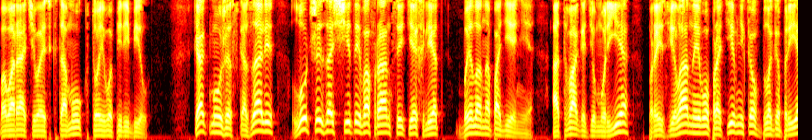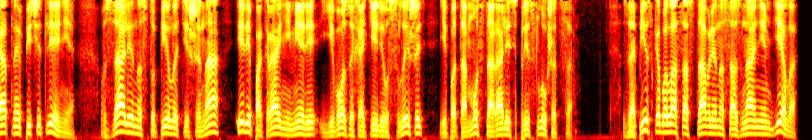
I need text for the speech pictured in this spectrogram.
поворачиваясь к тому, кто его перебил. Как мы уже сказали, лучшей защитой во Франции тех лет было нападение — Отвага Дюмурье произвела на его противников благоприятное впечатление. В зале наступила тишина, или, по крайней мере, его захотели услышать и потому старались прислушаться. Записка была составлена сознанием дела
